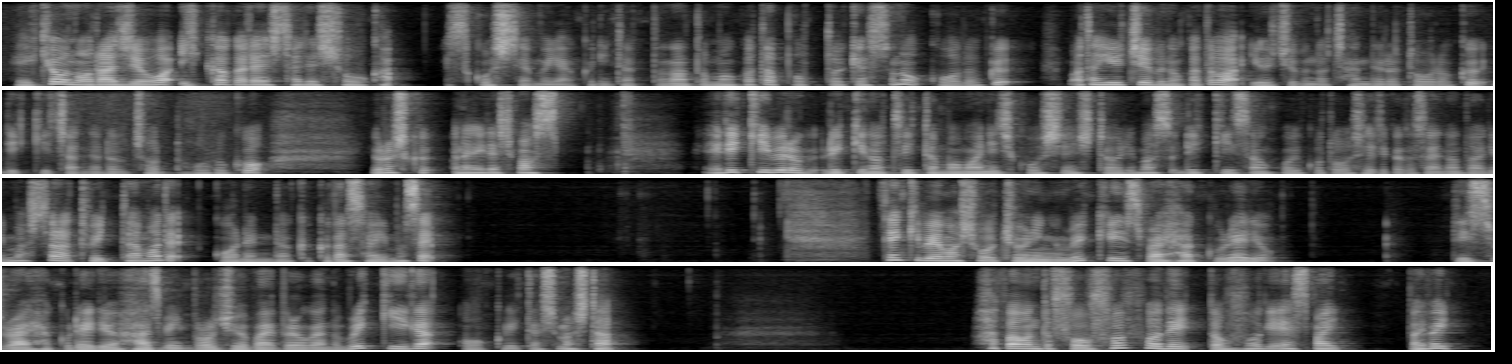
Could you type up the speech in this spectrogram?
え、今日のラジオはいかがでしたでしょうか？少しでも役に立ったなと思う方は、ポッドキャストの購読、また YouTube の方は YouTube のチャンネル登録、リッキーチャンネルの登録をよろしくお願いいたします。リッキーブログ、リッキーのツイッターも毎日更新しております。リッキーさん、こういうことを教えてくださいなどありましたら、Twitter までご連絡くださいませ。Thank you very much for tuning Ricky's Right Hack Radio. This Right Hack Radio has been brought to you by ブロガーの Ricky がお送りいたしました。Have a wonderful, fruitful day. Don't forget, s my. Bye bye.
